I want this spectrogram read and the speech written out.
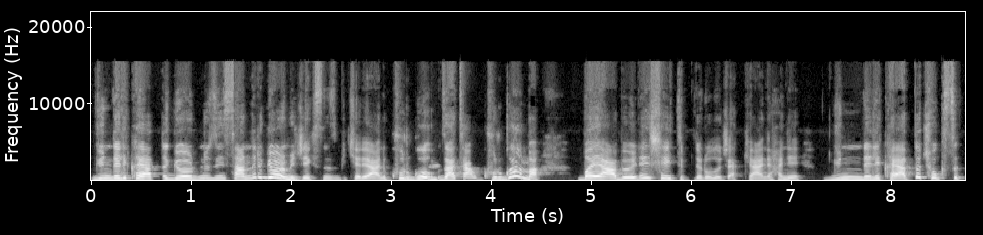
gündelik hayatta gördüğünüz insanları görmeyeceksiniz bir kere. Yani kurgu zaten kurgu ama bayağı böyle şey tipler olacak. Yani hani gündelik hayatta çok sık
